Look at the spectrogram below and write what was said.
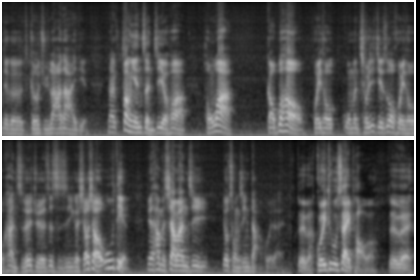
那个格局拉大一点。那放眼整季的话，红袜搞不好回头我们球季结束后回头看，只会觉得这只是一个小小的污点，因为他们下半季又重新打回来，对吧？龟兔赛跑哦，对不对？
